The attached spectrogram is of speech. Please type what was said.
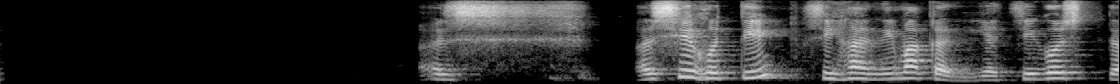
अशी होती सिंहानी माकर माकड. याची गोष्ट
